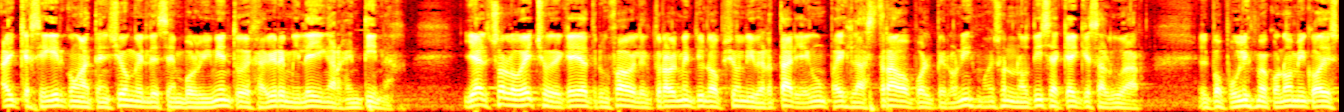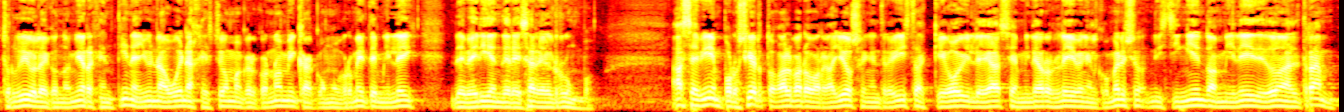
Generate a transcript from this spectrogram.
hay que seguir con atención el desenvolvimiento de Javier Milei en Argentina. Ya el solo hecho de que haya triunfado electoralmente una opción libertaria en un país lastrado por el peronismo es una noticia que hay que saludar. El populismo económico ha destruido la economía argentina y una buena gestión macroeconómica, como promete Milei, debería enderezar el rumbo. Hace bien, por cierto, Álvaro Vargallosa en entrevistas que hoy le hace a Milagros Leiva en el comercio, distinguiendo a Milei de Donald Trump,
